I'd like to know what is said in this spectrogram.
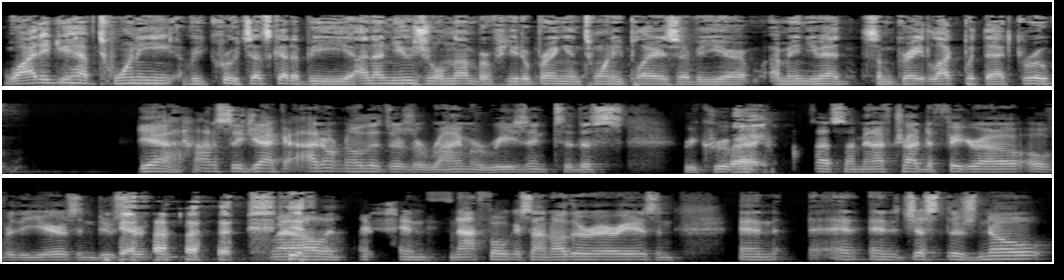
Why did you have 20 recruits? That's got to be an unusual number for you to bring in 20 players every year. I mean, you had some great luck with that group. Yeah, honestly, Jack, I don't know that there's a rhyme or reason to this recruitment right. process. I mean, I've tried to figure out over the years and do certain yeah. well yeah. And, and not focus on other areas and and and and just there's no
